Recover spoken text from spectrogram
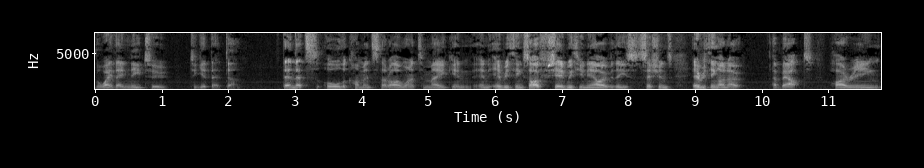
the way they need to to get that done. then that's all the comments that I wanted to make and, and everything. So I've shared with you now over these sessions everything I know about hiring,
